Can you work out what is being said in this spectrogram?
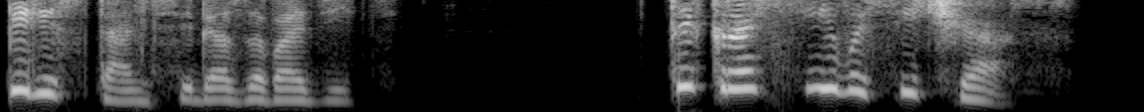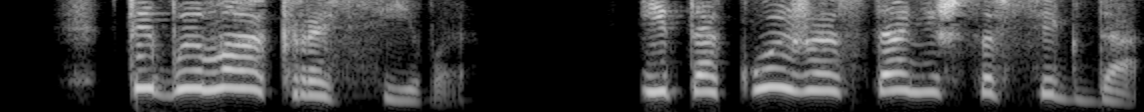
перестань себя заводить. Ты красива сейчас. Ты была красива. И такой же останешься всегда.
